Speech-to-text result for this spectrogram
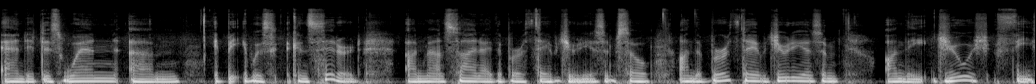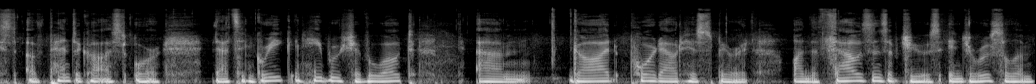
and it is when um, it, be, it was considered on Mount Sinai the birthday of Judaism. So on the birthday of Judaism, on the Jewish feast of Pentecost, or that's in Greek and Hebrew, Shavuot, um, God poured out his Spirit on the thousands of Jews in Jerusalem,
